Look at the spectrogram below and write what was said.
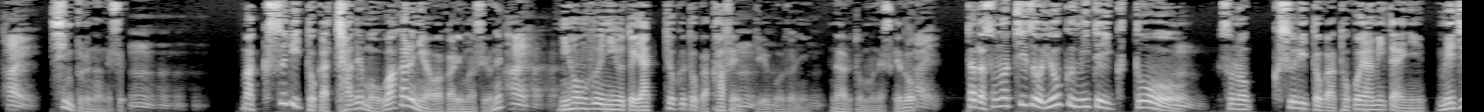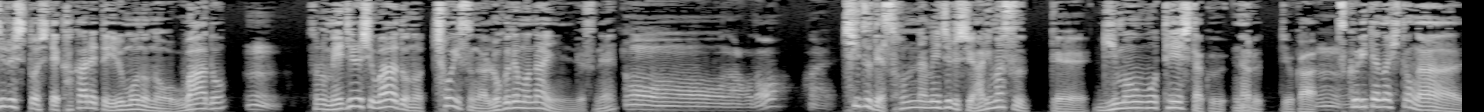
はい。シンプルなんです。うんうんうん。まあ薬とか茶でも分かるには分かりますよね。はいはいはい。日本風に言うと薬局とかカフェっていうことになると思うんですけど、はい。ただその地図をよく見ていくと、うん。その薬とか床屋みたいに目印として書かれているもののワード、うん。その目印ワードのチョイスがろくでもないんですね。おー、なるほど。はい。地図でそんな目印ありますって疑問を呈したくなるっていうか、うん作り手の人が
